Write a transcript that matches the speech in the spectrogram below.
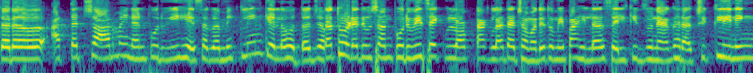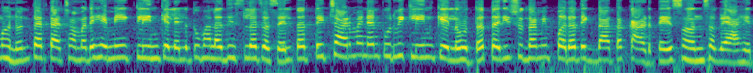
तर आत्ता आता चार महिन्यांपूर्वी हे सगळं मी क्लीन केलं होतं. जेव्हा थोड्या दिवसांपूर्वीच एक व्लॉग टाकला. त्याच्यामध्ये तुम्ही पाहिलं असेल की जुन्या घराची क्लिनिंग म्हणून. तर त्याच्यामध्ये हे मी क्लीन केलेलं तुम्हाला दिसलंच असेल. तर ते चार महिन्यांपूर्वी क्लीन केलं होतं. तरी सुद्धा मी परत एकदा आता काढते. सण सगळे आहेत.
